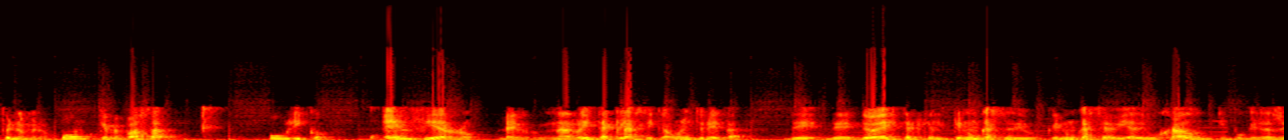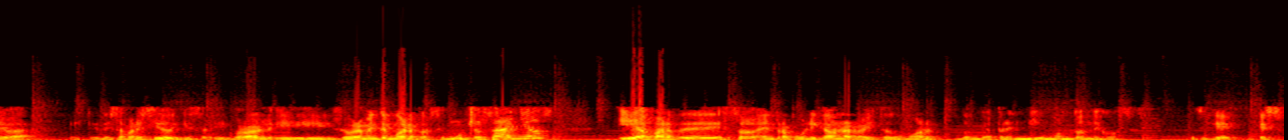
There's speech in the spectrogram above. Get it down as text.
Fenómeno. ¡Pum! ¿Qué me pasa? Publico. En Fierro, una revista clásica, una historieta de, de, de Oestergel que nunca se que nunca se había dibujado, un tipo que ya lleva este, desaparecido y, y seguramente muerto hace muchos años, y aparte de eso, entro a publicar una revista de humor donde aprendí un montón de cosas. Así que eso.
